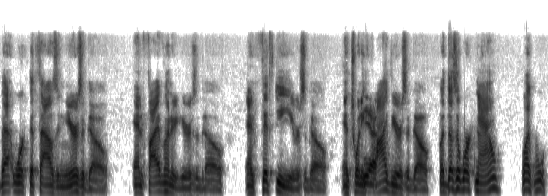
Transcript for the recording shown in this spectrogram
that worked a thousand years ago, and 500 years ago, and 50 years ago, and 25 years ago, but does it work now? Like, well,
